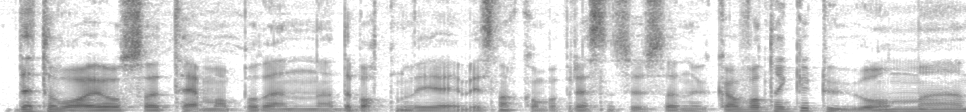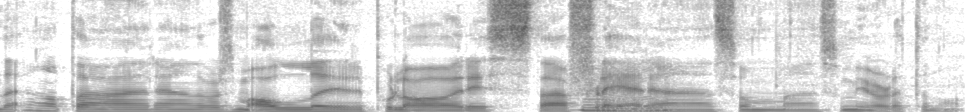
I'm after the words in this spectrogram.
Dette var jo også et tema på den debatten vi, vi snakka om på Pressens hus denne uka. Hva tenker du om det? At det er, det var liksom Aller, Polaris, det er flere som, eh, som gjør dette nå?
